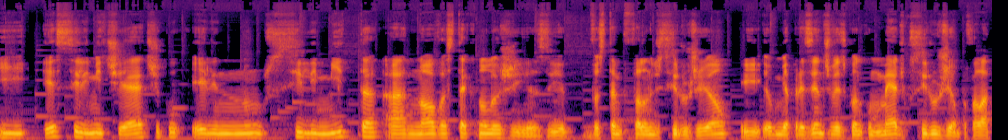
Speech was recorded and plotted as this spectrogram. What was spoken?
E esse limite ético, ele não se limita a novas tecnologias. E você está me falando de cirurgião, e eu me apresento de vez em quando como médico cirurgião para falar:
